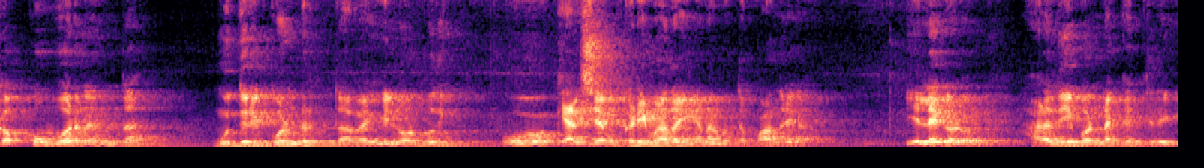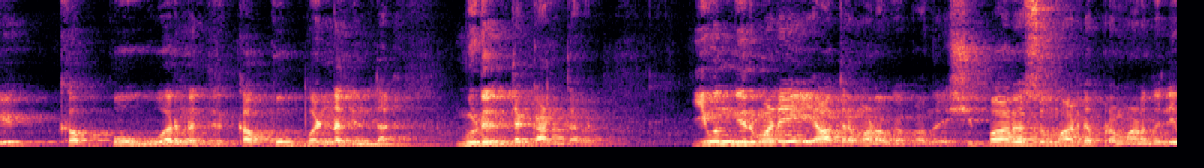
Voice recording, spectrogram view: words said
ಕಪ್ಪು ವರ್ಣದಿಂದ ಮುದುರಿಕೊಂಡಿರ್ತವೆ ಇಲ್ಲಿ ನೋಡ್ಬೋದು ಕ್ಯಾಲ್ಸಿಯಂ ಕಡಿಮೆ ಆದಾಗ ಏನಾಗುತ್ತಪ್ಪ ಅಂದರೆ ಎಲೆಗಳು ಹಳದಿ ಬಣ್ಣಕ್ಕೆ ತಿರುಗಿ ಕಪ್ಪು ವರ್ಣದ, ಕಪ್ಪು ಬಣ್ಣದಿಂದ ಮೂಡಿದಂತೆ ಕಾಣ್ತವೆ. ಈ ಒಂದು ನಿರ್ವಹಣೆ ಯಾವ ಥರ ಮಾಡಬೇಕಪ್ಪ ಅಂದರೆ ಶಿಫಾರಸು ಮಾಡಿದ ಪ್ರಮಾಣದಲ್ಲಿ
